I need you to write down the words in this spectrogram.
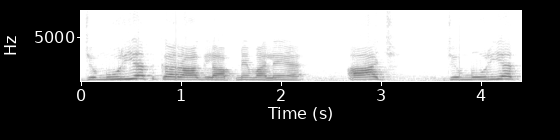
जमहूरीत का राग लापने वाले हैं, आज जमहूरीत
